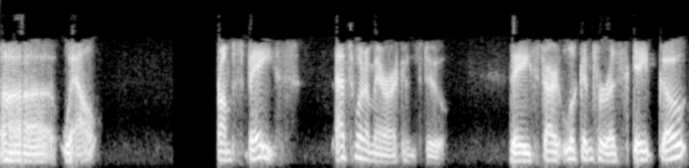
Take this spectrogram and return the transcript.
uh, well, Trump's base. That's what Americans do. They start looking for a scapegoat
